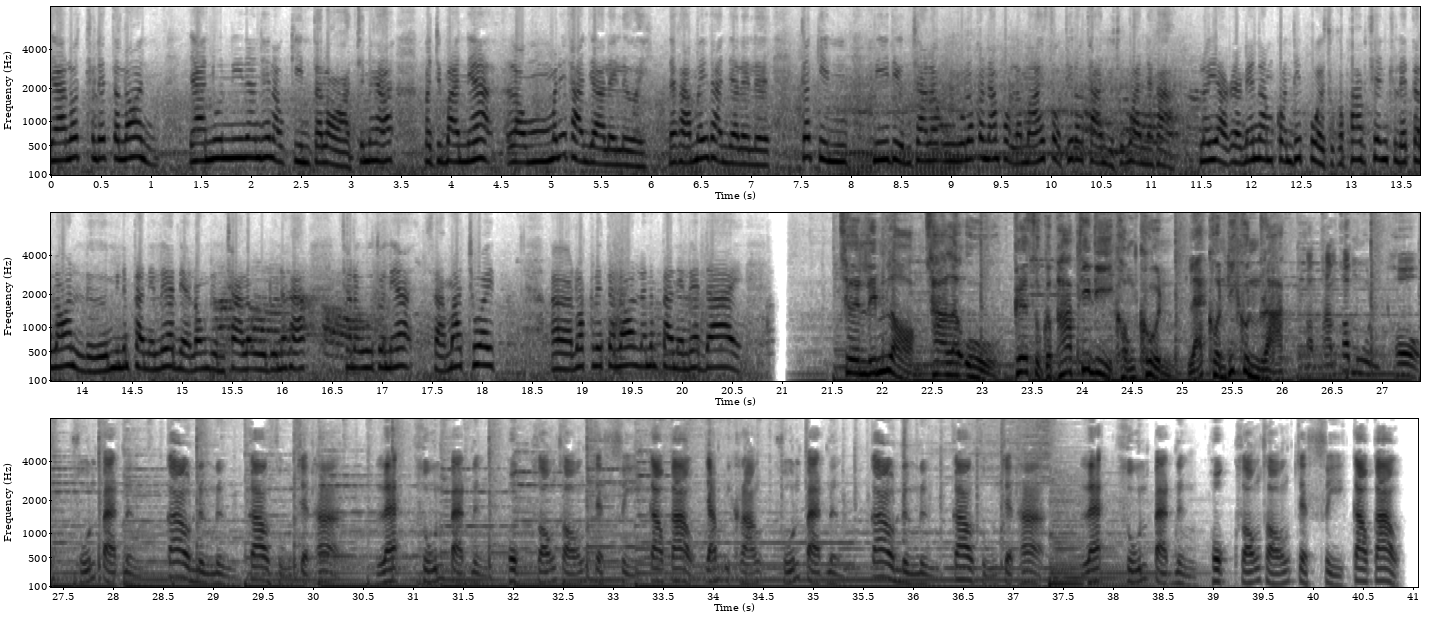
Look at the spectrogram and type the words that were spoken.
ยาลดคอเลสเตอรอล ยานู่นนี่นั่นให้เรากินตลอดใช่ไหมคะปัจจุบันเนี้ยเราไม่ได้ทานยาอะไรเลยนะคะ ไม่ได้ทานยาอะไรเลย ก็กินมีดื่มชาละอูแล้วก็น้ำผลไม้สดที่เราทานอยู่ทุกวันนะคะเราอยากอยากแนะนำคนที่ป่วยสุขภาพเช่นคอเลสเตอรอลหรือมีน้ำตาลในเลือดเนี่ยลองดื่มชาละอูดูนะคะ ชาละอูตัวเนี้ยสามารถช่วยเอ่อลดคอเลสเตอรอลและน้ำตาลในเลือดได้เชิญลิ้มลองชาละอู เพื่อสุขภาพที่ดีของคุณ และคนที่คุณรัก สอบถามข้อมูลโทร 081 911 9075 และ 081 622 7499 ย้ำอีกครั้ง 081 911 9075 และ 081 622 7499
